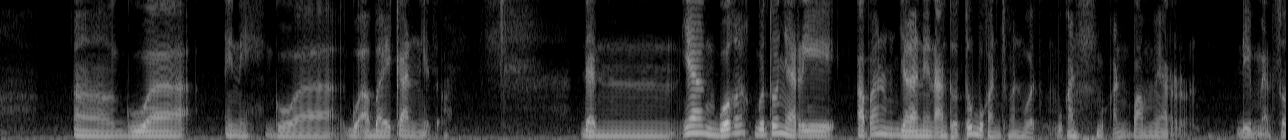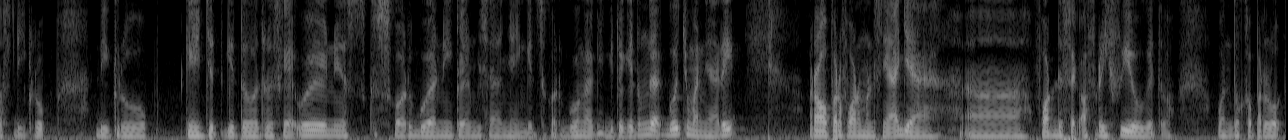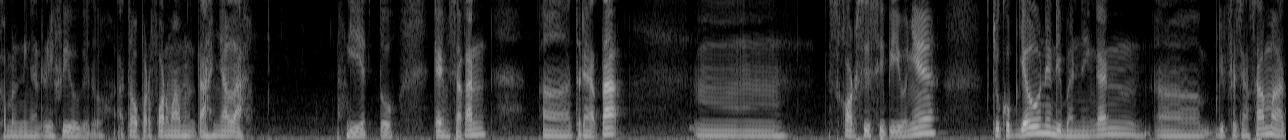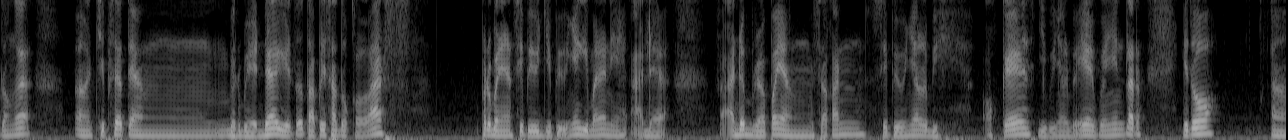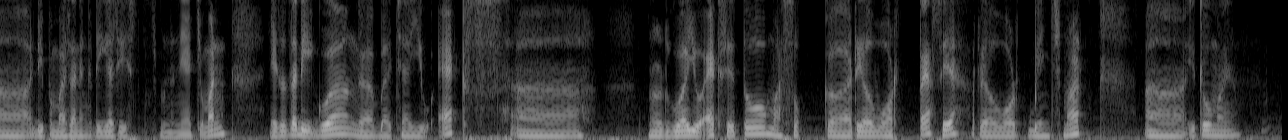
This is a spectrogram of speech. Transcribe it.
uh, gua ini gua gua abaikan gitu dan ya gue gue tuh nyari apa jalanin tuh bukan cuman buat bukan bukan pamer di medsos di grup di grup gadget gitu. Terus kayak wih ini skor gue nih kalian bisa nyanyiin skor gue nggak? Kayak gitu gitu nggak gue cuma nyari raw performance-nya aja uh, for the sake of review gitu. Untuk keperlu kepentingan review gitu. Atau performa mentahnya lah. Gitu. Kayak misalkan uh, ternyata um, skor si CPU-nya cukup jauh nih dibandingkan uh, device yang sama atau enggak uh, chipset yang berbeda gitu. Tapi satu kelas perbandingan CPU GPU-nya gimana nih? Ada ada berapa yang misalkan CPU-nya lebih oke okay, GPU-nya lebih ya pokoknya ntar itu uh, di pembahasan yang ketiga sih sebenarnya. Cuman itu tadi gue nggak baca UX uh, menurut gue UX itu masuk ke real world test ya real world benchmark. Uh, itu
